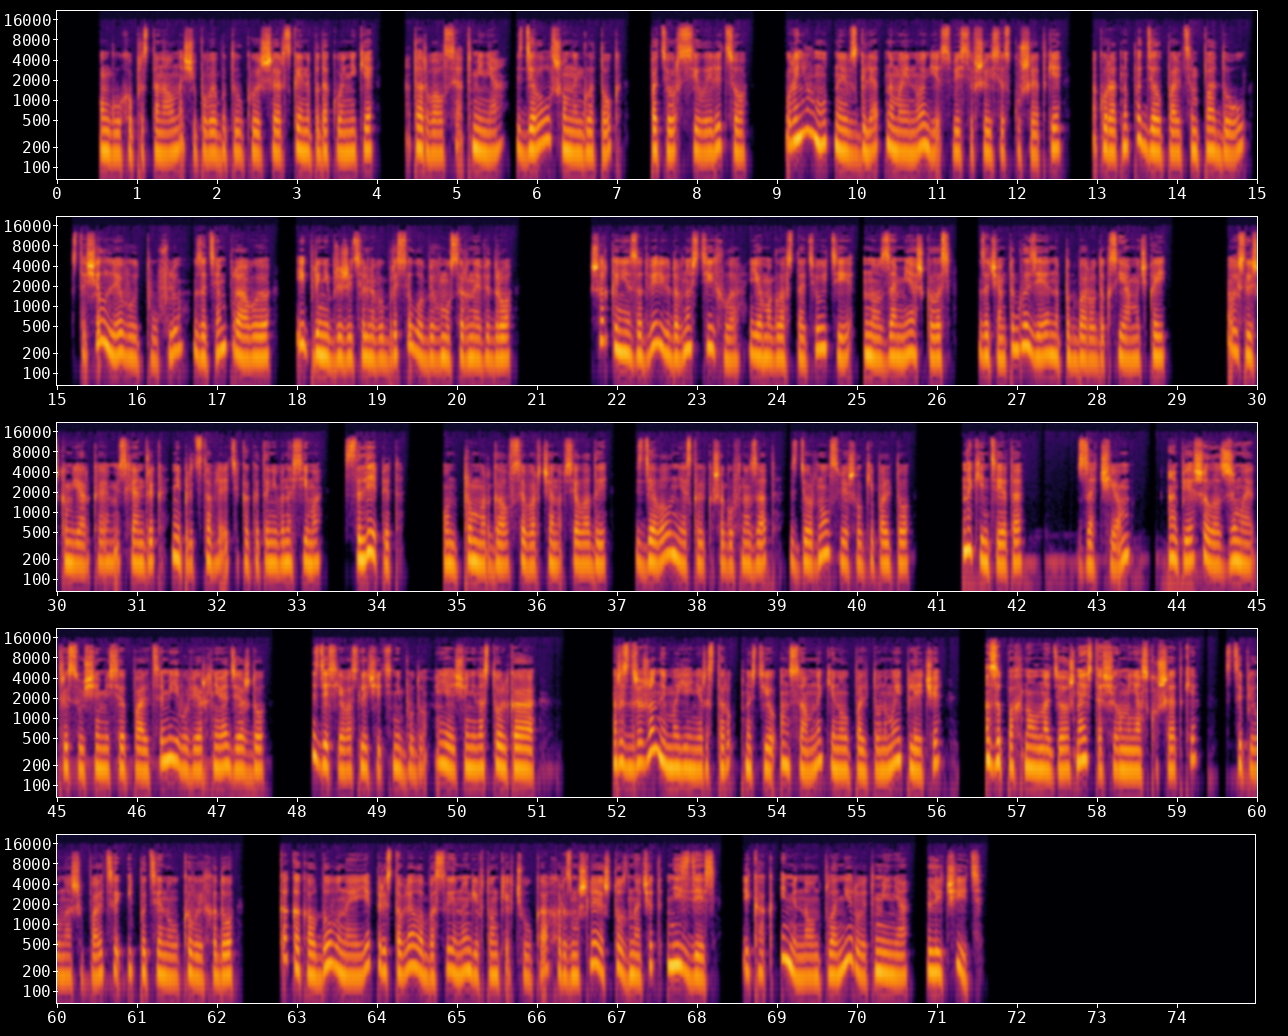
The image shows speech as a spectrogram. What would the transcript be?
Он глухо простонал, нащупывая бутылку из шерской на подоконнике, оторвался от меня, сделал шумный глоток, потер силой лицо — Уронил мутный взгляд на мои ноги, свесившиеся с кушетки, аккуратно поддел пальцем подол, стащил левую туфлю, затем правую и пренебрежительно выбросил обе в мусорное ведро. Шарканье за дверью давно стихло, я могла встать и уйти, но замешкалась, зачем-то глазея на подбородок с ямочкой. «Вы слишком яркая, мисс Хендрик, не представляете, как это невыносимо. Слепит!» Он проморгался, ворча на все лады. Сделал несколько шагов назад, сдернул с вешалки пальто. «Накиньте это». «Зачем?» Опешила, сжимая трясущимися пальцами его верхнюю одежду. «Здесь я вас лечить не буду. Я еще не настолько...» Раздраженный моей нерасторопностью, он сам накинул пальто на мои плечи, запахнул надежно и стащил меня с кушетки, сцепил наши пальцы и потянул к выходу. Как околдованная, я переставляла босые ноги в тонких чулках, размышляя, что значит «не здесь» и как именно он планирует меня лечить.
